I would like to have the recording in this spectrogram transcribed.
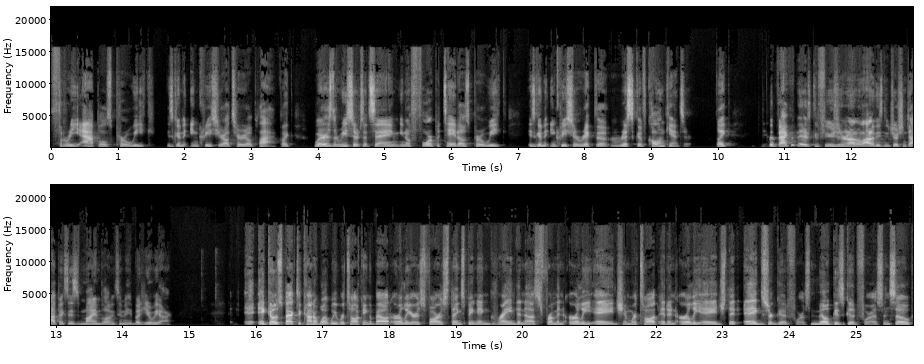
three apples per week is going to increase your arterial plaque? Like, where's the research that's saying, you know, four potatoes per week is going to increase your risk, the risk of colon cancer? Like, the fact that there's confusion around a lot of these nutrition topics is mind blowing to me, but here we are it, goes back to kind of what we were talking about earlier as far as things being ingrained in us from an early age and we're taught at an early age that eggs are good for us milk is good for us and so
